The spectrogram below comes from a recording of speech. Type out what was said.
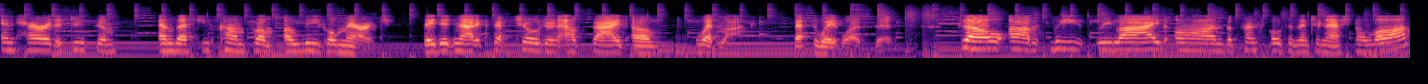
inherit a dukedom unless you come from a legal marriage. They did not accept children outside of wedlock. That's the way it was then. So um, we relied on the principles of international law,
